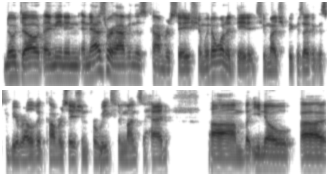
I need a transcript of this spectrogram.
No doubt. I mean, and, and as we're having this conversation, we don't want to date it too much because I think this could be a relevant conversation for weeks and months ahead. Um, but you know, uh,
